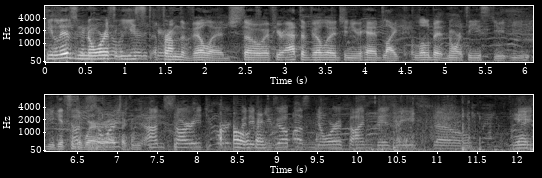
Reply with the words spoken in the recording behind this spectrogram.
He lives He's gonna be over here northeast from the village, so if you're at the village and you head like a little bit northeast, you you, you get to the I'm where I took him. I'm sorry, Torque, Oh, but if you go up north, I'm busy, so me Yeah, and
